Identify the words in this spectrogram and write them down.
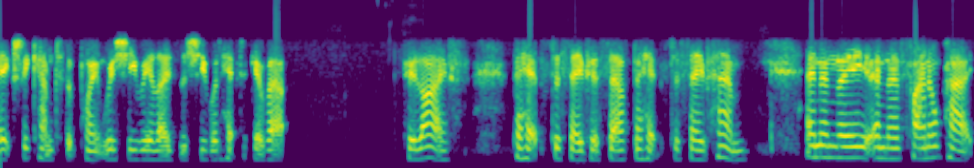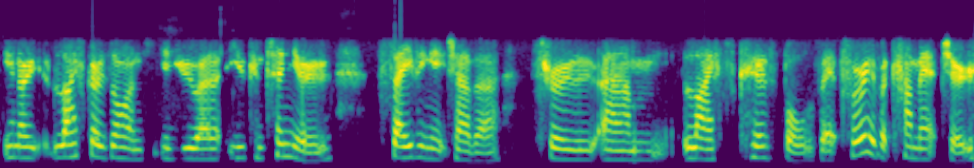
actually come to the point where she realizes she would have to give up her life perhaps to save herself, perhaps to save him. And in the in the final part, you know, life goes on. You are you continue saving each other through um, life's curveballs that forever come at you.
